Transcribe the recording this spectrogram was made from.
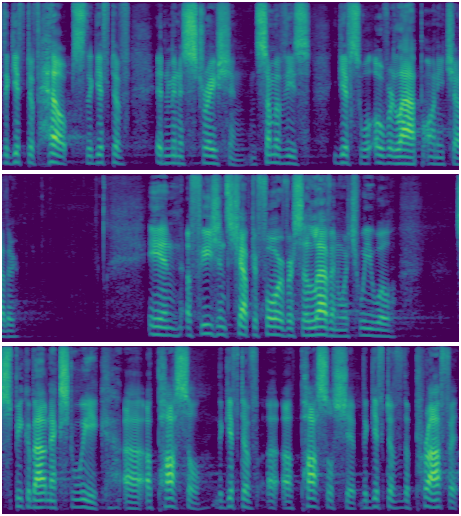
the gift of helps, the gift of administration. And some of these gifts will overlap on each other. In Ephesians chapter 4, verse 11, which we will speak about next week, uh, apostle, the gift of uh, apostleship, the gift of the prophet,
